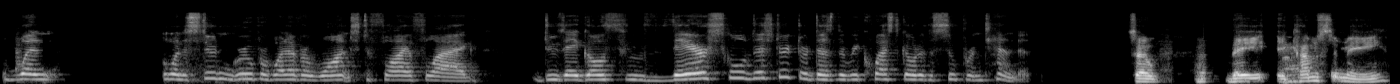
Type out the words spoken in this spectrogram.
when, when a student group or whatever wants to fly a flag, do they go through their school district or does the request go to the superintendent? So they, it comes to me,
